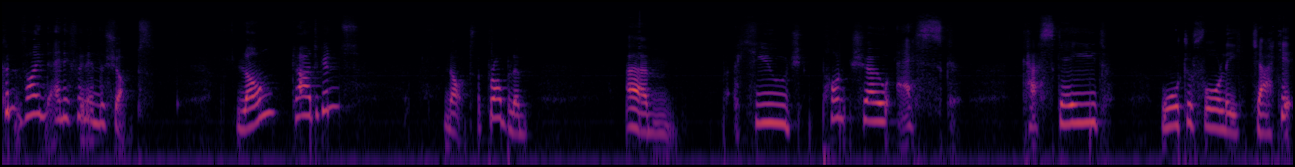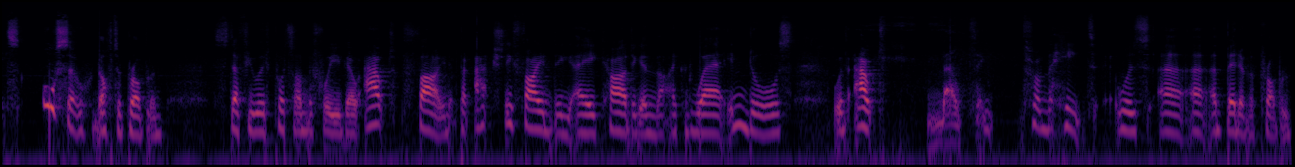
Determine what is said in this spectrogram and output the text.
Couldn't find anything in the shops. Long cardigans, not a problem. Um, a huge poncho esque cascade waterfally jackets, also not a problem stuff you would put on before you go out, fine. But actually finding a cardigan that I could wear indoors without melting from the heat was a, a bit of a problem.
